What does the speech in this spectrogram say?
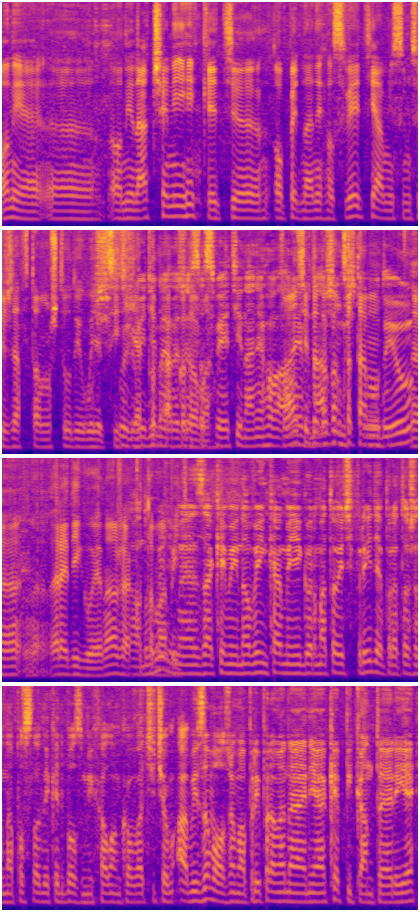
On je, uh, on je nadšený, keď uh, opäť na neho svieti a myslím si, že v tom štúdiu bude cítiť už vidíme, ako, ako že doma. sa svieti na neho on aj si to dokonca štúdiu. tam uh, rediguje, no, že ako no, to má byť. s akými novinkami Igor Matovič príde, pretože naposledy, keď bol s Michalom Kovačičom, avizoval, že má pripravené aj nejaké pikantérie.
